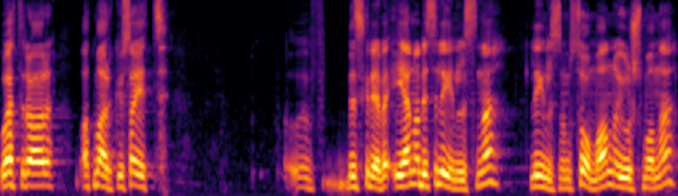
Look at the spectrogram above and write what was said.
Og etter at Markus har gitt beskrevet en av disse lignelsene, lignelsen om såmannen og jordsmonnet,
